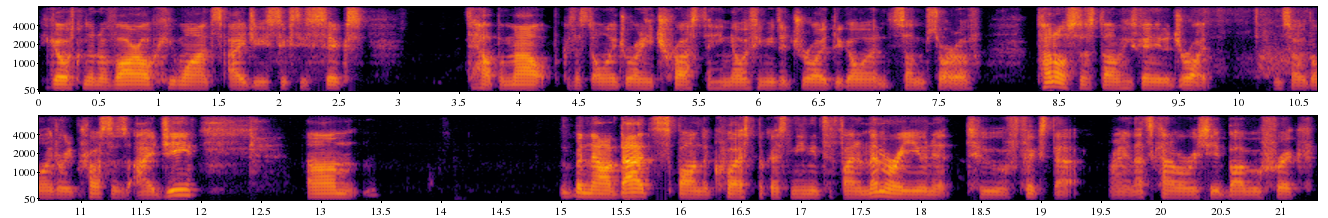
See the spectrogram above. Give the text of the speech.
He goes to Navarro. He wants IG 66 to help him out because that's the only droid he trusts, and he knows he needs a droid to go in some sort of tunnel system. He's going to need a droid, and so the only droid he trusts is IG. Um, but now that spawned the quest because he needs to find a memory unit to fix that. right? And that's kind of where we see Babu Frick,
